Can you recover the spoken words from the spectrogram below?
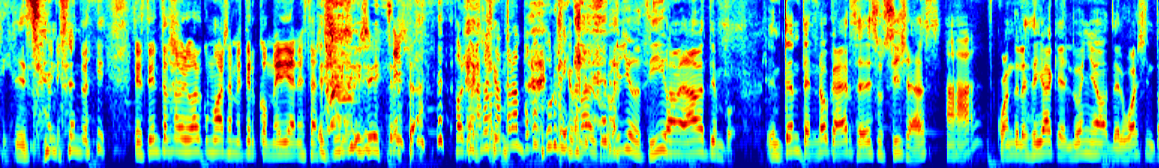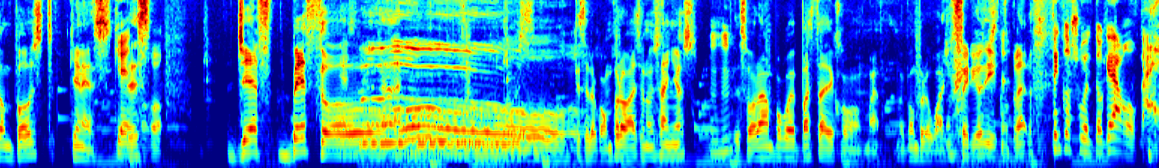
decir? Intenten, Estoy, estoy intentando averiguar cómo vas a meter comedia en estas Sí, sí. Porque vas a una zona un poco turbia. Qué mal rollo, tío. dame, dame tiempo. Intenten no caerse de sus sillas Ajá. cuando les diga que el dueño del Washington Post, ¿quién es? ¿Quién? Es Oh, Jeff Bezos. Oh. Que se lo compró hace unos años. Ujú. Le sobraba un poco de pasta y dijo, bueno, me compro el un Washington. periódico, claro. Tengo suelto, ¿qué hago? Ah,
